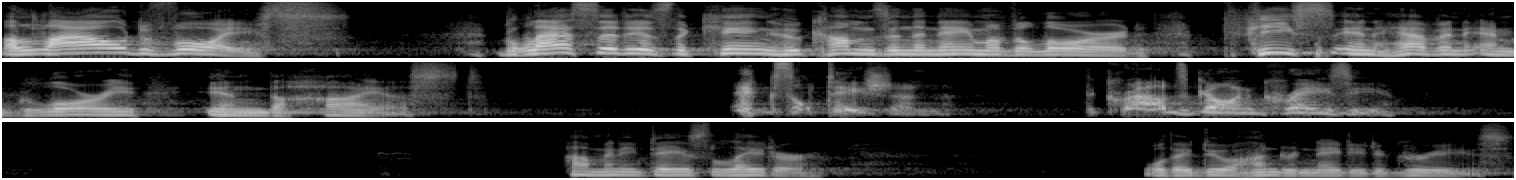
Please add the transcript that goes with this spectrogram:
a loud voice. Blessed is the King who comes in the name of the Lord. Peace in heaven and glory in the highest. Exultation. The crowd's going crazy. How many days later will they do 180 degrees?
